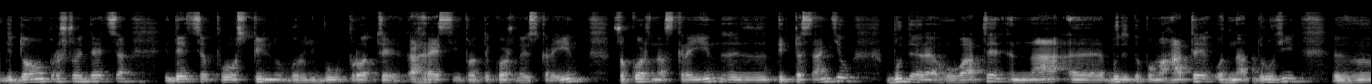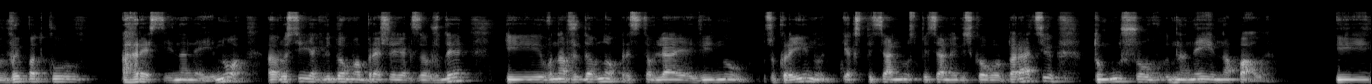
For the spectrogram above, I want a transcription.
відомо про що йдеться. Йдеться про спільну боротьбу проти агресії проти кожної з країн. Що кожна з країн е, підписантів буде реагувати на е, буде допомагати одна другій в випадку. Агресії на неї. Ну Росія, як відомо, бреше як завжди, і вона вже давно представляє війну з Україною як спеціальну спеціальну військову операцію, тому що на неї напали. І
